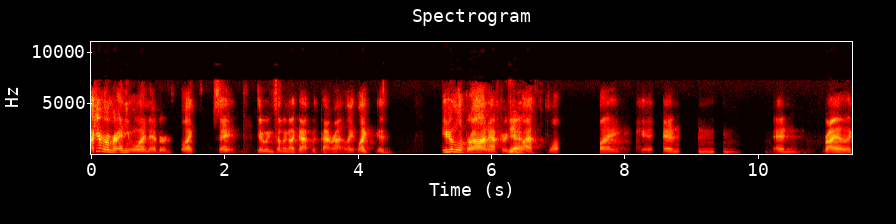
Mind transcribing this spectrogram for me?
I can't remember anyone ever like say doing something like that with Pat Riley. Like is, even LeBron after he Yeah. left, like and and Riley,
